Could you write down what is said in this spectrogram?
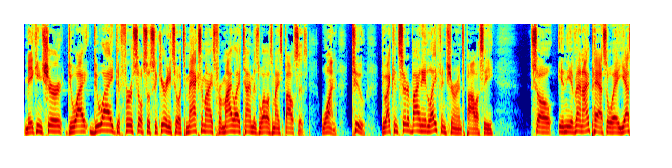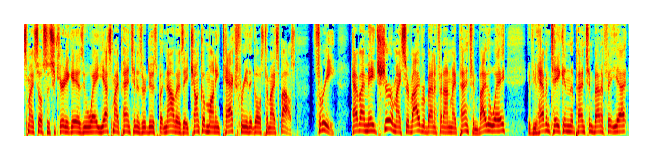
making sure do I do I defer Social Security so it's maximized for my lifetime as well as my spouse's? One, two. Do I consider buying a life insurance policy? So, in the event I pass away, yes, my Social Security goes away. Yes, my pension is reduced, but now there's a chunk of money tax free that goes to my spouse. Three, have I made sure my survivor benefit on my pension? By the way, if you haven't taken the pension benefit yet,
